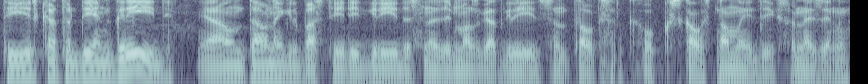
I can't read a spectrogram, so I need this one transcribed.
tīri katru dienu grīdi, ja, un tev negribas tīrīt grīdas, nezinu, mazgāt grīdas un kaut kas, kaut kas, kaut kas tam līdzīgs, vai nezinu.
